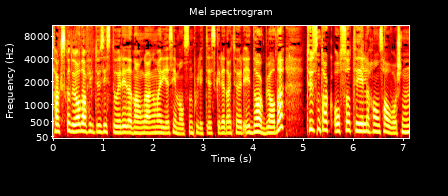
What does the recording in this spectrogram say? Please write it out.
Takk skal du ha. Da fikk du siste ord i denne omgang, Marie Simonsen, politisk redaktør i Dagbladet. Tusen takk også til Hans Halvorsen,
